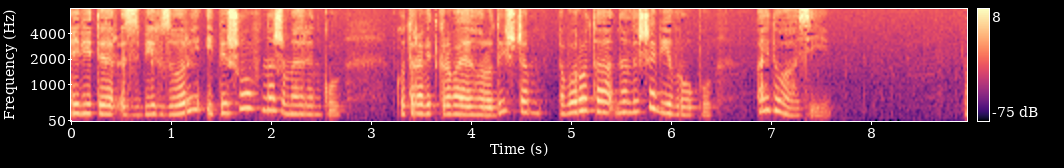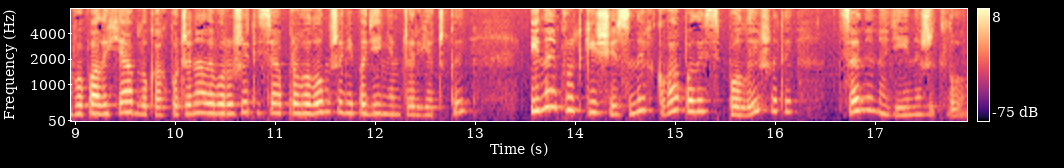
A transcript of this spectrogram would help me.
Вітер збіг з гори і пішов на жмеренку, котра відкриває городищам ворота не лише в Європу, а й до Азії. В опалих яблуках починали ворушитися проголомшені падінням черв'ячки, і найпрудкіші з них квапились полишити це ненадійне житло.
